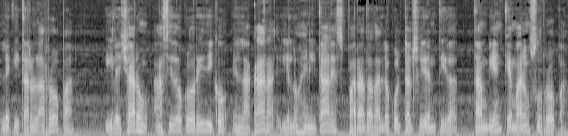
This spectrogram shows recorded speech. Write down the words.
le quitaron la ropa y le echaron ácido clorhídrico en la cara y en los genitales para tratar de ocultar su identidad. También quemaron su ropa.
